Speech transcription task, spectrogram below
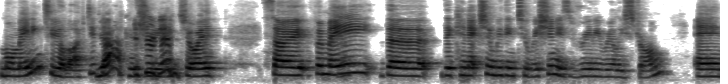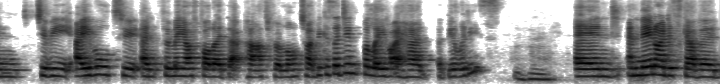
more meaning to your life, didn't yeah, it? Because it sure you did. enjoyed. So for me, the the connection with intuition is really really strong, and to be able to, and for me, I followed that path for a long time because I didn't believe I had abilities, mm-hmm. and and then I discovered,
